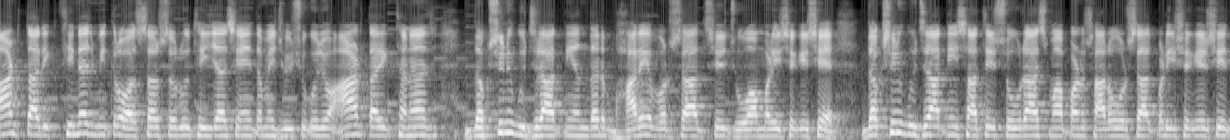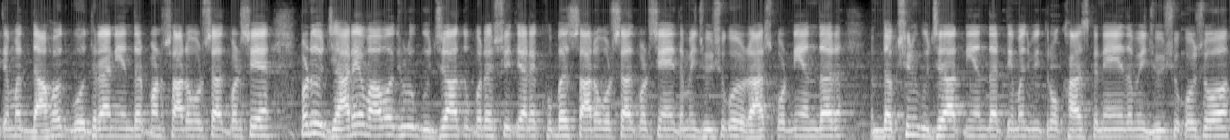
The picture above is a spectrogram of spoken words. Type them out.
આઠ તારીખથી જ મિત્રો અસર શરૂ થઈ જશે. અહીં તમે જોઈ શકો છો આઠ તારીખથી જ દક્ષિણ ગુજરાતની અંદર ભારે વરસાદ છે, જોવા મળી શકે છે. દક્ષિણ ગુજરાતની સાથે સૌરાષ્ટ્રમાં પણ સારો વરસાદ પડી શકે છે, તેમજ દાહોદ, ગોધરાની અંદર પણ સારો વરસાદ પડશે. પરંતુ જ્યારે વાવાઝોડું ગુજરાત ઉપર હશે, ત્યારે ખૂબ જ સારો વરસાદ પડશે. અહીં તમે જોઈ શકો રાજકોટની અંદર, દક્ષિણ ગુજરાતની અંદર તેમજ મિત્રો, ખાસ કરીને અહીં તમે જોઈ શકો છો,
